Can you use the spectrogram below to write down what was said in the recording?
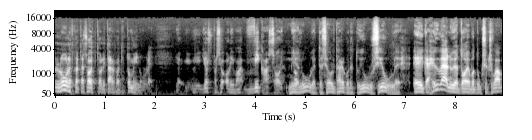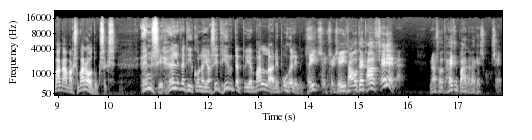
Luuletko, että soitto oli tarkoitettu minulle? Ja- Jospa se oli vain vikasoitto. Mie luulen, että se oli tarkoitettu juuri siulle, eikä hyvän yötoivotukseksi, vaan vakavaksi varoitukseksi. Ensi helvetikone ja sit hirtettyjen ballaadi puhelimit. Siitä otetaan selvä. Minä soitan heti paikalla keskukseen.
